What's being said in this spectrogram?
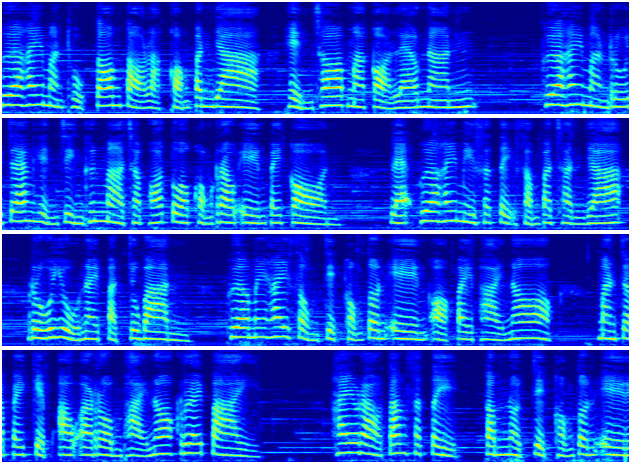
เพื่อให้มันถูกต้องต่อหลักของปัญญาเห็นชอบมาก่อนแล้วนั้น เพื่อให้มันรู้แจ้งเห็นจริงขึ้นมาเฉพาะตัวของเราเองไปก่อน และเพื่อให้มีสติสัมปชัญญะ รู้อยู่ในปัจจุบัน เพื่อไม่ให้ส่งจิตของตนเองออกไปภายนอก มันจะไปเก็บเอาอารมณ์ภายนอกเรื่อยไป ให้เราตั้งสติ กำหนดจิตของตนเอง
